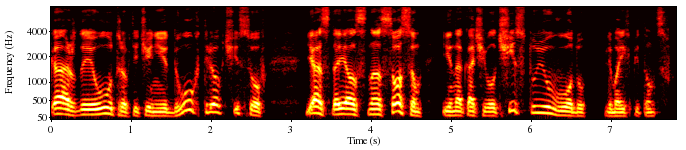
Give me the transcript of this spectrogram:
Каждое утро в течение двух-трех часов я стоял с насосом и накачивал чистую воду для моих питомцев.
